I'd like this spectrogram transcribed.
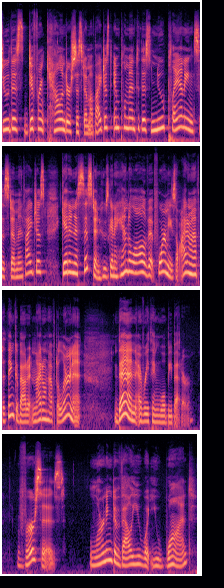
do this different calendar system if i just implement this new planning system if i just get an assistant who's going to handle all of it for me so i don't have to think about it and i don't have to learn it then everything will be better versus learning to value what you want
